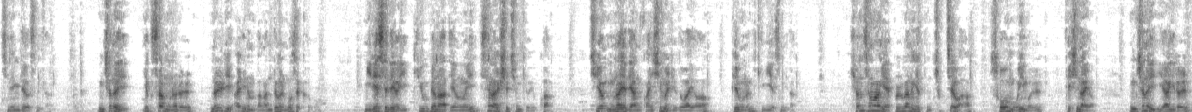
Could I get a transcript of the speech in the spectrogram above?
진행되었습니다. 웅천의 역사 문화를 널리 알리는 방안 등을 모색하고 미래 세대의 기후변화 대응의 생활 실천 교육과 지역 문화에 대한 관심을 유도하여 배우는 계기였습니다. 현 상황에 불가능했던 축제와 소모임을 대신하여 웅천의 이야기를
